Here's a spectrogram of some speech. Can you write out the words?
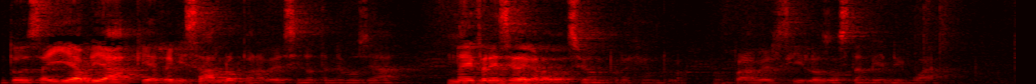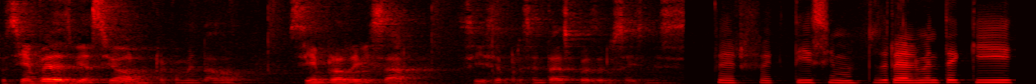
Entonces ahí habría que revisarlo para ver si no tenemos ya una diferencia de graduación, por ejemplo, para ver si los dos están viendo igual. Entonces, siempre desviación, recomendado siempre revisar si se presenta después de los seis meses. Perfectísimo. Entonces, realmente aquí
